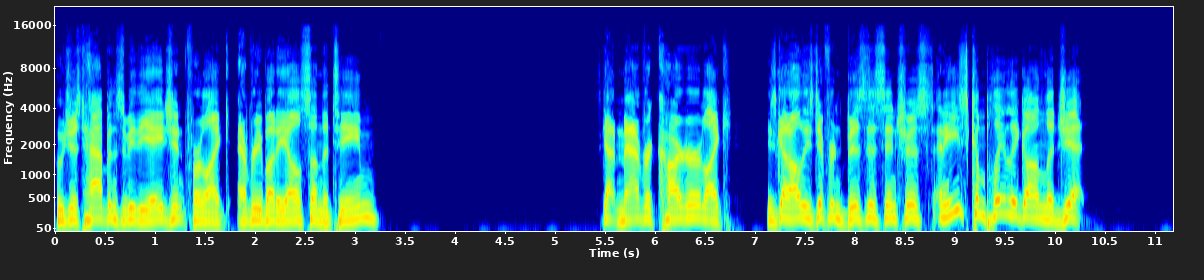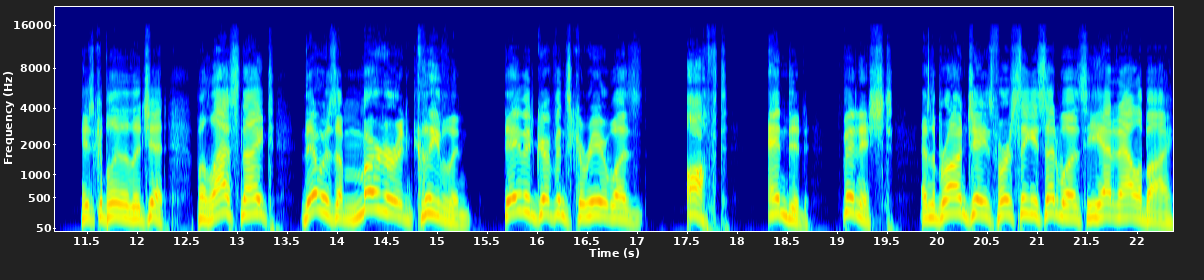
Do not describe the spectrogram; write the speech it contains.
who just happens to be the agent for like everybody else on the team. He's got Maverick Carter, like he's got all these different business interests, and he's completely gone legit. He's completely legit. But last night, there was a murder in Cleveland. David Griffin's career was offed, ended, finished. And LeBron James' first thing he said was he had an alibi.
